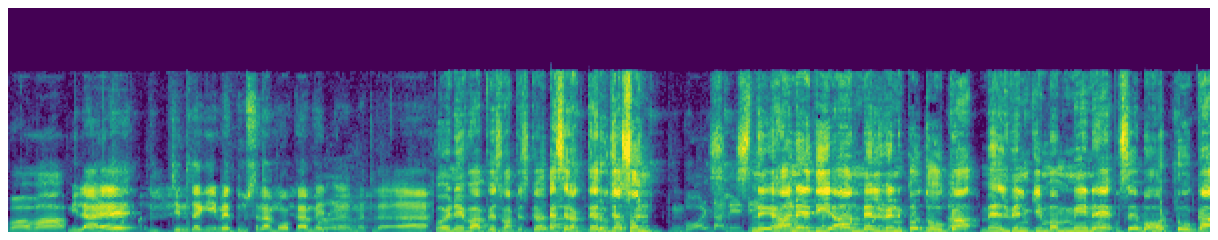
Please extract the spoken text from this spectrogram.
वाह वाह। मिला है ज़िंदगी में दूसरा मौका मिल मतलब कोई नहीं वापस वापस कर। ऐसे रखते हैं रुक जा सुन। बॉल डाली स्नेहा ने दिया मेलविन को धोखा। मेलविन की मम्मी ने उसे बहुत टोका।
